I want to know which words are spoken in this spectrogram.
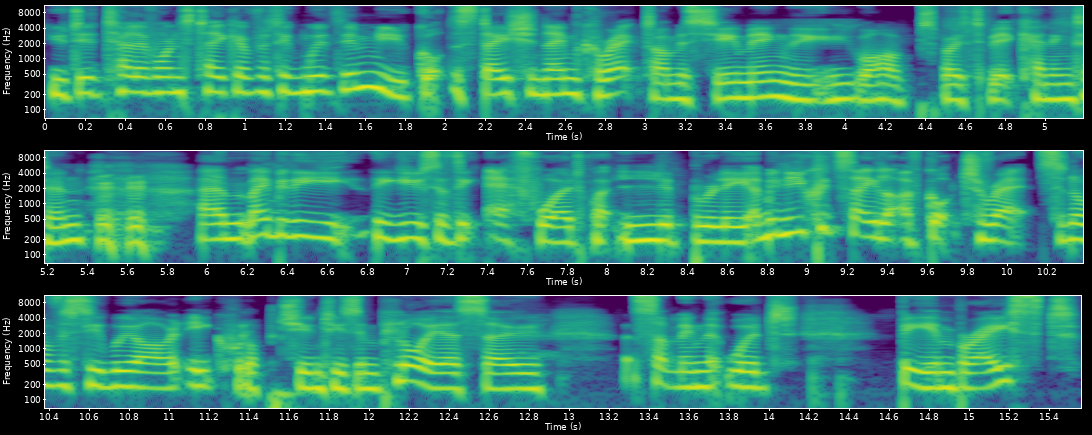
You did tell everyone to take everything with them. You got the station name correct. I'm assuming that you are supposed to be at Kennington. um, maybe the the use of the F word quite liberally. I mean, you could say like I've got Tourette's, and obviously we are an equal opportunities employer, so that's something that would be embraced.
